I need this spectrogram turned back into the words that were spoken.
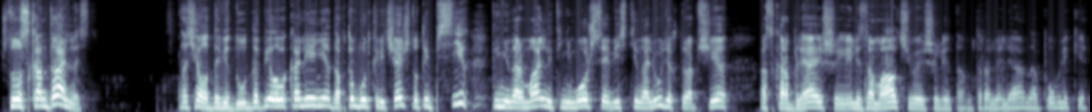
Что за скандальность? Сначала доведут до белого коленя, да потом будут кричать, что ты псих, ты ненормальный, ты не можешь себя вести на людях, ты вообще оскорбляешь или замалчиваешь, или там тра-ля-ля на публике.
